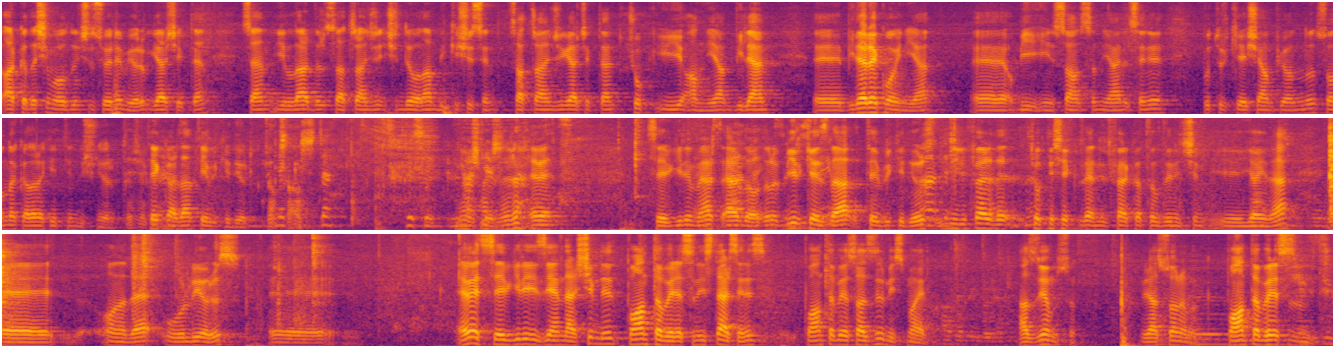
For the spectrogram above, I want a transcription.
arkadaşım olduğun için söylemiyorum. Gerçekten sen yıllardır satrancın içinde olan bir kişisin. Satrancı gerçekten çok iyi anlayan, bilen, e, bilerek oynayan e, bir insansın. Yani seni bu Türkiye şampiyonluğu sonuna kadar hak ettiğini düşünüyorum. Teşekkür Tekrardan tebrik ediyorum. Çok sağ ol. Yakıştı. Teşekkürler. Görüşmek üzere. Evet. Sevgili Mert Erdoğan'ı bir kez daha tebrik ediyoruz. Ben de. Nilüfer de çok teşekkürler Nilüfer katıldığın için e, yayına. Ee, ona da uğurluyoruz. Ee, evet sevgili izleyenler şimdi puan tabelasını isterseniz puan tabelası hazır mı İsmail? Hazırlıyor musun? Biraz sonra mı? Puan tabelasız mı bitti?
